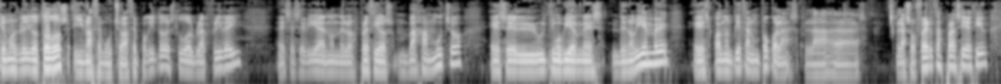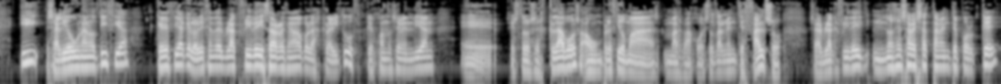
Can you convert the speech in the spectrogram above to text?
que hemos leído todos y no hace mucho. Hace poquito estuvo el Black Friday. Es ese día en donde los precios bajan mucho. Es el último viernes de noviembre. Es cuando empiezan un poco las, las, las ofertas, por así decir. Y salió una noticia que decía que el origen del Black Friday estaba relacionado con la esclavitud, que es cuando se vendían eh, estos esclavos a un precio más, más bajo. Es totalmente falso. O sea, el Black Friday no se sabe exactamente por qué.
